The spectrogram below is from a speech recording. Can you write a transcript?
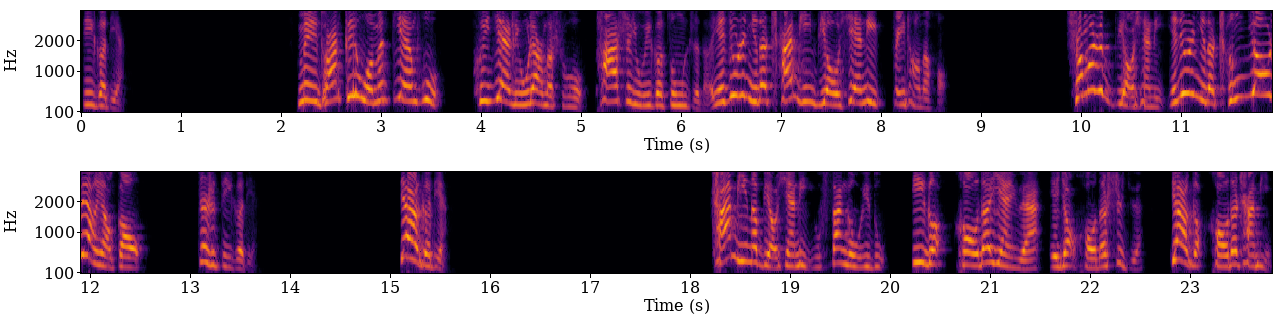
第一个点。美团给我们店铺推荐流量的时候，它是有一个宗旨的，也就是你的产品表现力非常的好。什么是表现力？也就是你的成交量要高，这是第一个点。第二个点，产品的表现力有三个维度：第一个，好的演员，也叫好的视觉；第二个，好的产品；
